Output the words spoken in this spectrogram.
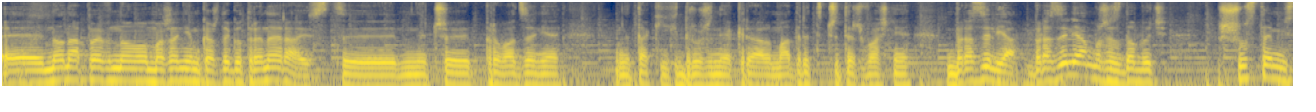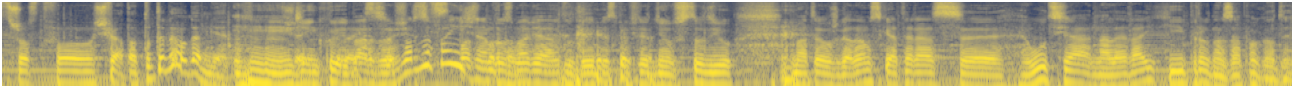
E, No na pewno marzeniem każdego trenera jest e, czy prowadzenie takich drużyn jak Real Madryt, czy też właśnie Brazylia. Brazylia może zdobyć szóste mistrzostwo świata. To tyle ode mnie. Dzisiaj Dziękuję bardzo. Bardzo fajnie się nam Sport sportowy. rozmawia tutaj bezpośrednio w studiu Mateusz Gadomski, a teraz e, Łucja Nalewajk i prognoza pogody.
